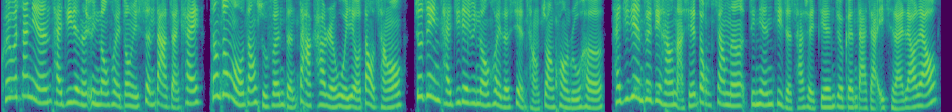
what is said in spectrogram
睽违三年，台积电的运动会终于盛大展开，张忠谋、张淑芬等大咖人物也有到场哦。究竟台积电运动会的现场状况如何？台积电最近还有哪些动向呢？今天记者茶水间就跟大家一起来聊聊。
